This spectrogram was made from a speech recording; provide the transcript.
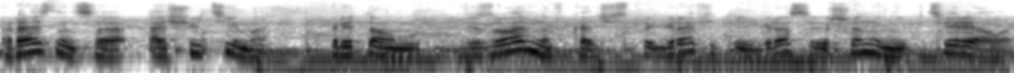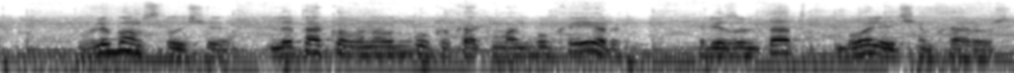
Разница ощутима, притом визуально в качестве графики игра совершенно не потеряла. В любом случае, для такого ноутбука как MacBook Air результат более чем хороший.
